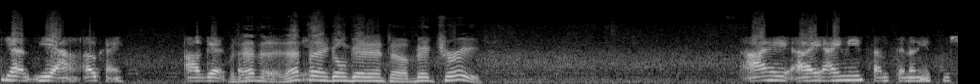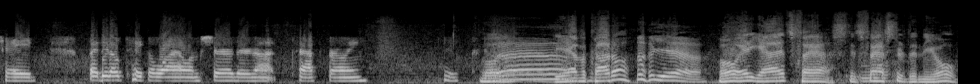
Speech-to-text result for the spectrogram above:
Yeah, yeah, okay. I'll get But that that thing's gonna get into a big tree. I, I I need something. I need some shade, but it'll take a while. I'm sure they're not fast growing. Well, the avocado? yeah. Oh, yeah, it's fast. It's faster than the oak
